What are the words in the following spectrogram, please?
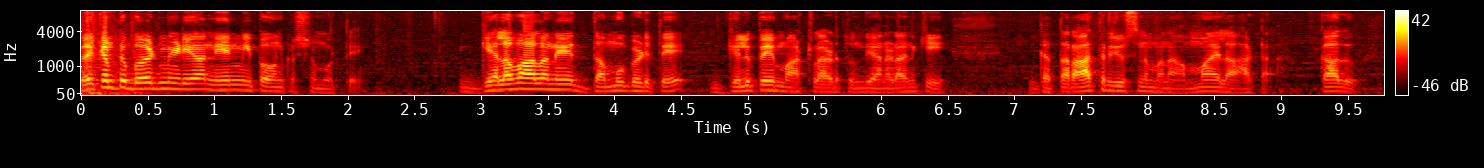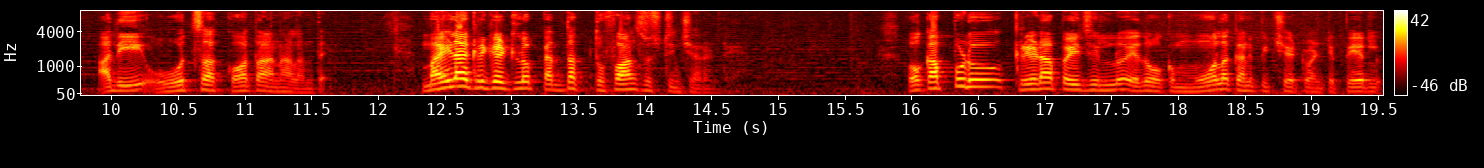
వెల్కమ్ టు బర్డ్ మీడియా నేను మీ పవన్ కృష్ణమూర్తి. గెలవాలనే దమ్ము పెడితే గెలుపే మాట్లాడుతుంది అనడానికి గత రాత్రి చూసిన మన అమ్మాయిల ఆట. కాదు అది ఓత్స కోత అనాలంతే. మహిళా క్రికెట్లో పెద్ద తుఫాన్ సృష్టించారండి ఒకప్పుడు క్రీడా పేజీల్లో ఏదో ఒక మూల కనిపించేటువంటి పేర్లు.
